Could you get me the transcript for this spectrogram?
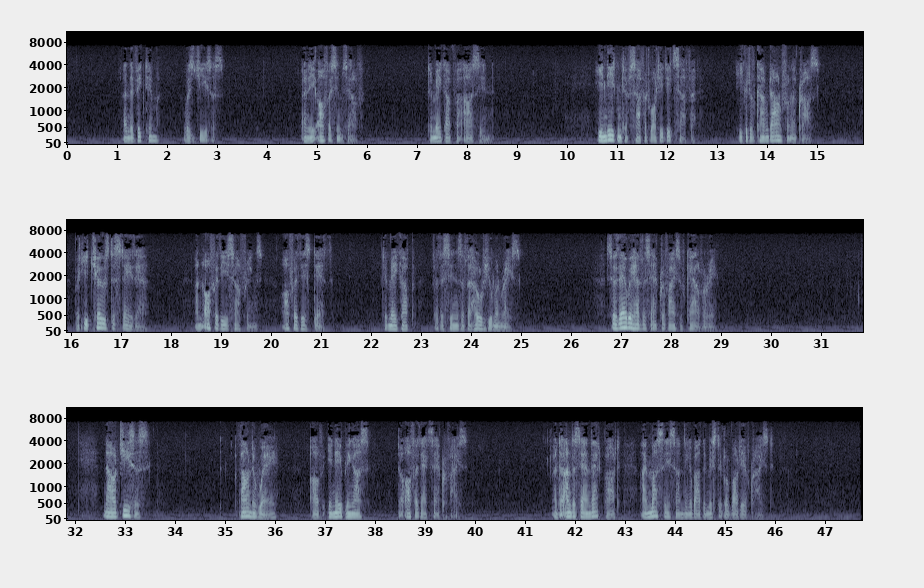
and the victim was Jesus. And he offers himself to make up for our sin. He needn't have suffered what he did suffer. He could have come down from the cross. But he chose to stay there and offer these sufferings, offer this death to make up for the sins of the whole human race. So there we have the sacrifice of Calvary. Now Jesus found a way of enabling us to offer that sacrifice. And to understand that part, I must say something about the mystical body of Christ.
